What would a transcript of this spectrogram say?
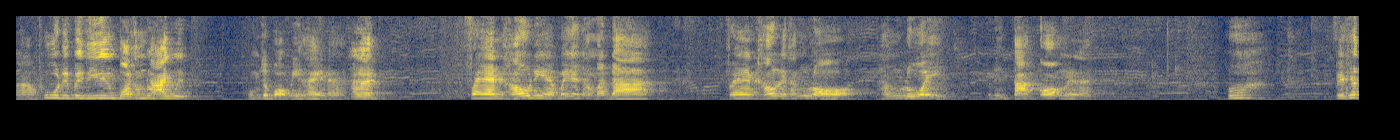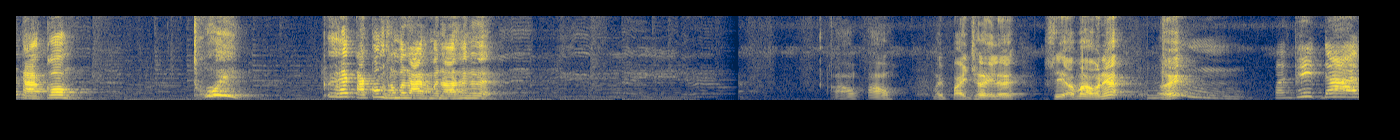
อ้าวพูดดีไปดียังบอกทำลายกูอีกผมจะบอกพี่ให้นะ อะไร แฟนเขาเนี่ยไม่ใช่ธรรมดา แฟนเขาเนี่ยทั้งหล่อทั้งรวยเป็นถึงตากล้องเลยนะ โอ้ยเป็นแค่ตากล้อง ทุยก็แค่ ตากล้องธรรมดาธรรมดาเท่านั้นแหละ เอาเอาไม่ไปเฉยเลย เสียเปล่าวันเนี้ยเฮ้ยอืมมันผิดด้าน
